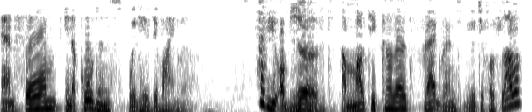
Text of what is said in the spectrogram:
and form in accordance with His divine will. Have you observed a multicolored, fragrant, beautiful flower?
